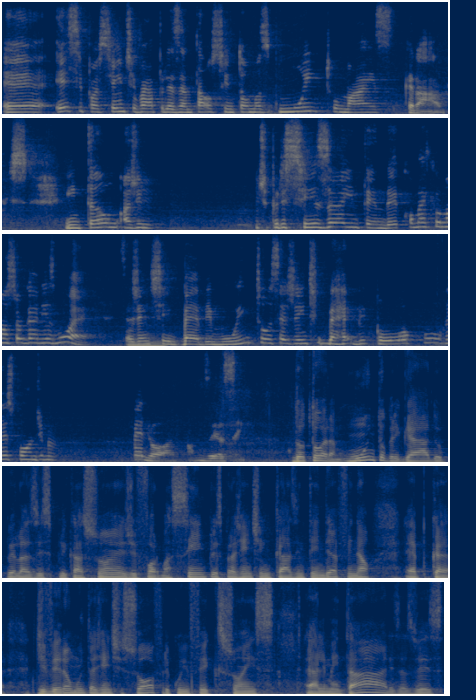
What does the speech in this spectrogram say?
é, esse paciente vai apresentar os sintomas muito mais graves. Então, a gente precisa entender como é que o nosso organismo é. Se a uhum. gente bebe muito ou se a gente bebe pouco, responde melhor, vamos dizer assim. Doutora, muito obrigado pelas explicações de forma simples para a gente em casa entender. Afinal, época de verão, muita gente sofre com infecções eh, alimentares, às vezes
